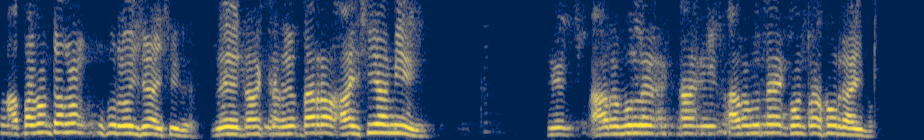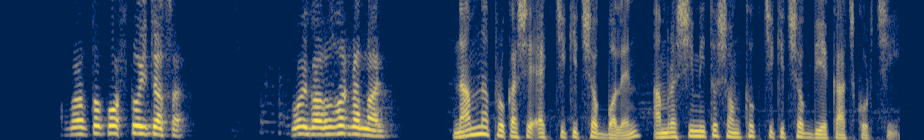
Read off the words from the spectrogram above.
আধা ঘণ্টার উপরে হয়েছে আইসি যে ডাক্তারের দ্বারা আইসি আমি। আরও বলে আরও বলে এক ঘণ্টা পরে আইব আমার তো কষ্ট হইতাছে। ওই নাই। নাম না প্রকাশে এক চিকিৎসক বলেন, আমরা সীমিত সংখ্যক চিকিৎসক দিয়ে কাজ করছি।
